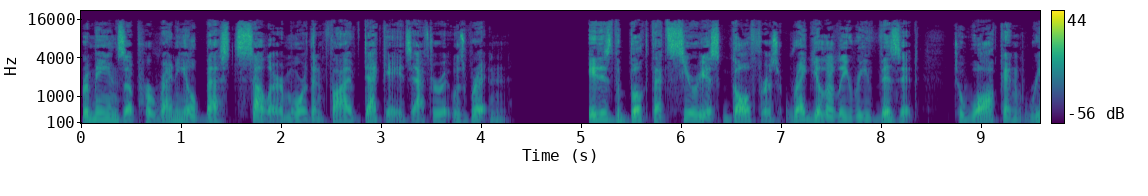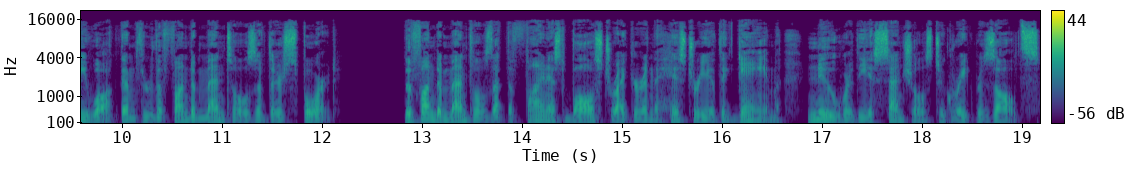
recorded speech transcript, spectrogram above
remains a perennial bestseller more than five decades after it was written. It is the book that serious golfers regularly revisit to walk and rewalk them through the fundamentals of their sport. The fundamentals that the finest ball striker in the history of the game knew were the essentials to great results.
